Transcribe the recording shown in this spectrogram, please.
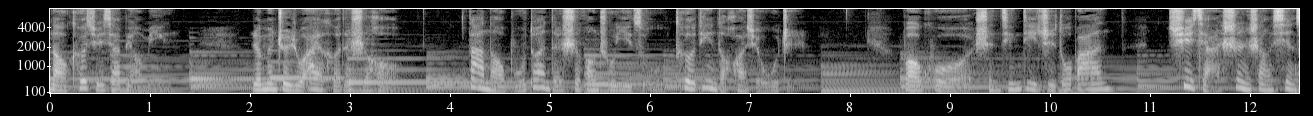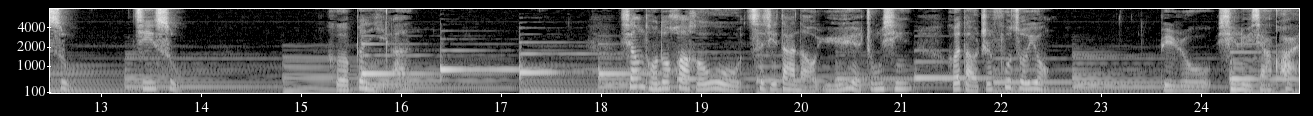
脑科学家表明，人们坠入爱河的时候，大脑不断地释放出一组特定的化学物质，包括神经递质多巴胺、去甲肾上腺素、激素和苯乙胺。相同的化合物刺激大脑愉悦中心和导致副作用，比如心率加快、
